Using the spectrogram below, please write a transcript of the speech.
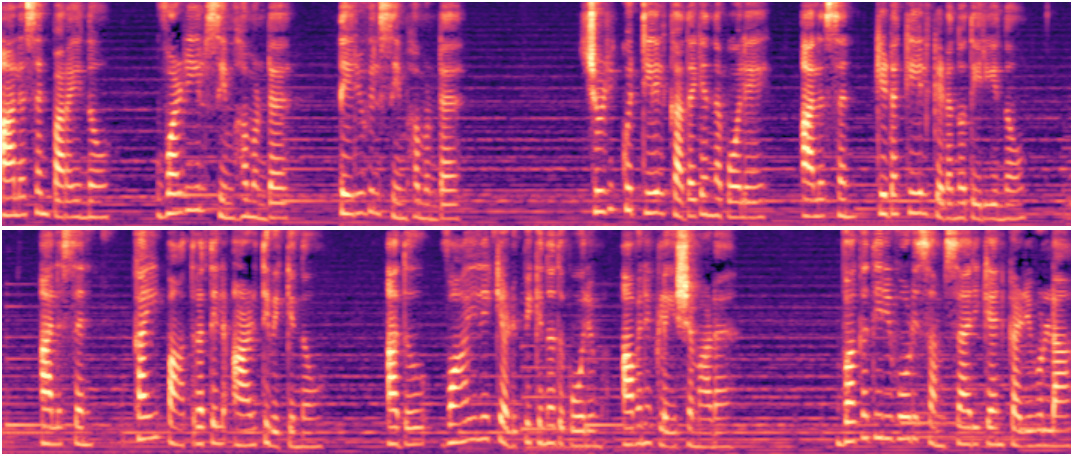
അലസൻ പറയുന്നു വഴിയിൽ സിംഹമുണ്ട് തെരുവിൽ സിംഹമുണ്ട്. ചുഴിക്കുറ്റിയിൽ കഥകെന്ന പോലെ അലസൻ കിടക്കയിൽ കിടന്നു തിരിയുന്നു. അലസൻ കൈ പാത്രത്തിൽ ആഴ്ത്തിവെക്കുന്നു അത് വായിലേക്ക് അടുപ്പിക്കുന്നത് പോലും അവന് ക്ലേശമാണ്. വകതിരിവോട് സംസാരിക്കാൻ കഴിവുള്ള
